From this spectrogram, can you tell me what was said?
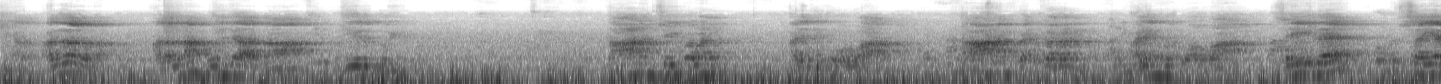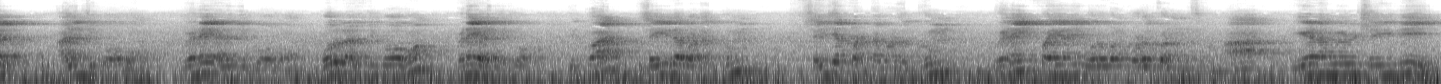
நீங்க அதுதான் சொன்னான் அதெல்லாம் புரிஞ்சாதான் இது புரியும். தானம் செய்பவன் அழிந்து போவான். தானம் பெற்றவன் அழிந்து போவான். செய்த செயல் அழிஞ்சு போகும். வினை அழிஞ்சு போகும். பொருள் அழிஞ்சு போகும். வினை அழிஞ்சு போகும். இப்ப செய்தவனுக்கும் செய்யப்பட்டவனுக்கும் வினை பயனை ஒரு ஏனமிழ் செய்தி.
